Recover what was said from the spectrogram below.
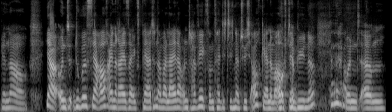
Genau. Ja, und du bist ja auch eine Reiseexpertin, aber leider unterwegs, sonst hätte ich dich natürlich auch gerne mal auf der Bühne. Und ähm,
